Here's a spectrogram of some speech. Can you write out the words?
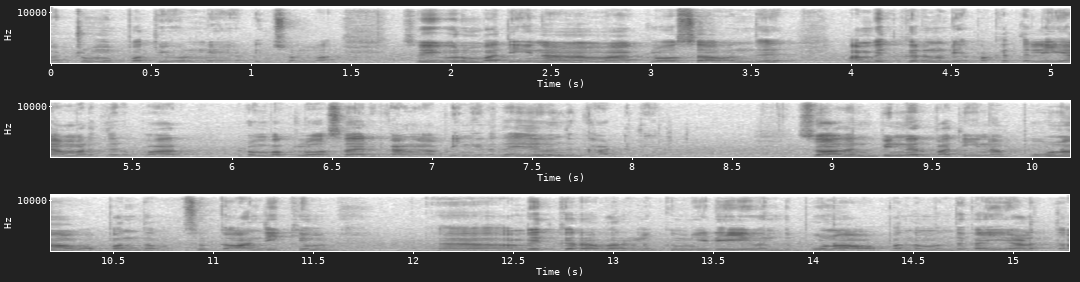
மற்றும் முப்பத்தி ஒன்று அப்படின்னு சொல்லலாம். ஸோ இவரும் பார்த்தீங்கன்னா நம்ம க்ளோஸாக வந்து அம்பேத்கரனுடைய பக்கத்திலேயே அமர்ந்திருப்பார். ரொம்ப க்ளோஸாக இருக்காங்க அப்படிங்கிறத இது வந்து காட்டுது. ஸோ அதன் பின்னர் பார்த்தீங்கன்னா பூனா ஒப்பந்தம். ஸோ காந்திக்கும் அம்பேத்கர் அவர்களுக்கும் இடையே வந்து பூனா ஒப்பந்தம் வந்து கையெழுத்தா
